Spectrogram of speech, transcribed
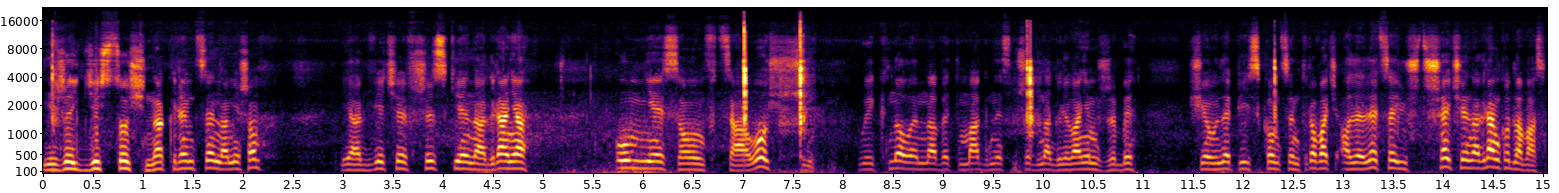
Jeżeli gdzieś coś nakręcę, namieszam. Jak wiecie wszystkie nagrania u mnie są w całości. Łyknąłem nawet magnes przed nagrywaniem żeby się lepiej skoncentrować ale lecę już trzecie nagranko dla was.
